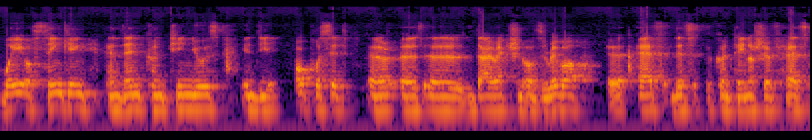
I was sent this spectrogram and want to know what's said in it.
way of thinking, and then continues in the opposite uh, uh, direction of the river, as this container ship has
